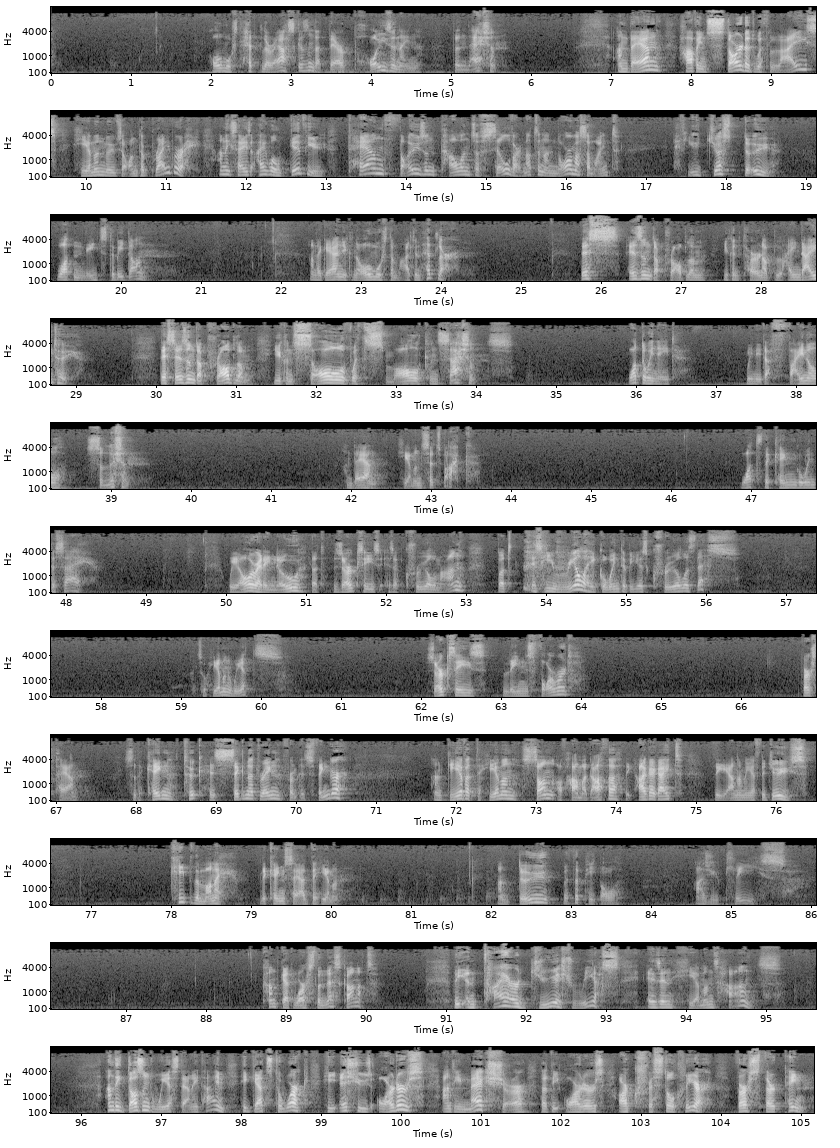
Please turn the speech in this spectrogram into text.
Almost Hitler esque, isn't it? They're poisoning the nation. And then, having started with lies, Haman moves on to bribery. And he says, I will give you 10,000 talents of silver. And that's an enormous amount. If you just do what needs to be done. And again, you can almost imagine Hitler. This isn't a problem you can turn a blind eye to. This isn't a problem you can solve with small concessions. What do we need? We need a final solution. And then Haman sits back. What's the king going to say? We already know that Xerxes is a cruel man, but is he really going to be as cruel as this? So Haman waits. Xerxes leans forward. Verse 10 So the king took his signet ring from his finger and gave it to Haman, son of Hammedatha, the Agagite, the enemy of the Jews. Keep the money the king said to Haman, and do with the people as you please. Can't get worse than this, can it? The entire Jewish race is in Haman's hands. And he doesn't waste any time. He gets to work. He issues orders and he makes sure that the orders are crystal clear. Verse 13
